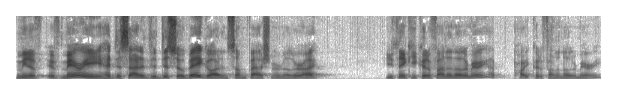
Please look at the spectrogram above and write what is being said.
I mean, if, if Mary had decided to disobey God in some fashion or another, I, you think he could have found another Mary? I probably could have found another Mary.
